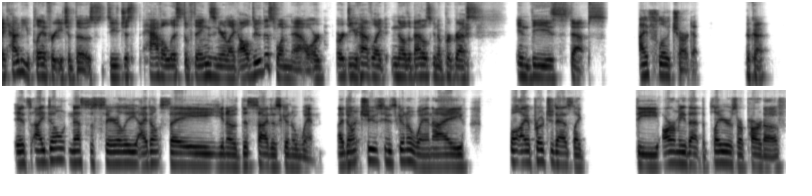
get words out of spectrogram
Like how do you plan for each of those? Do you just have a list of things and you're like i'll do this one now? Or or do you have like no the battle's going to progress in these steps? I flowchart it. okay. It's i don't necessarily i don't say you know this side is going to win. I don't Right. choose who's going to win. I well i approach it as like the army that the players are part of.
